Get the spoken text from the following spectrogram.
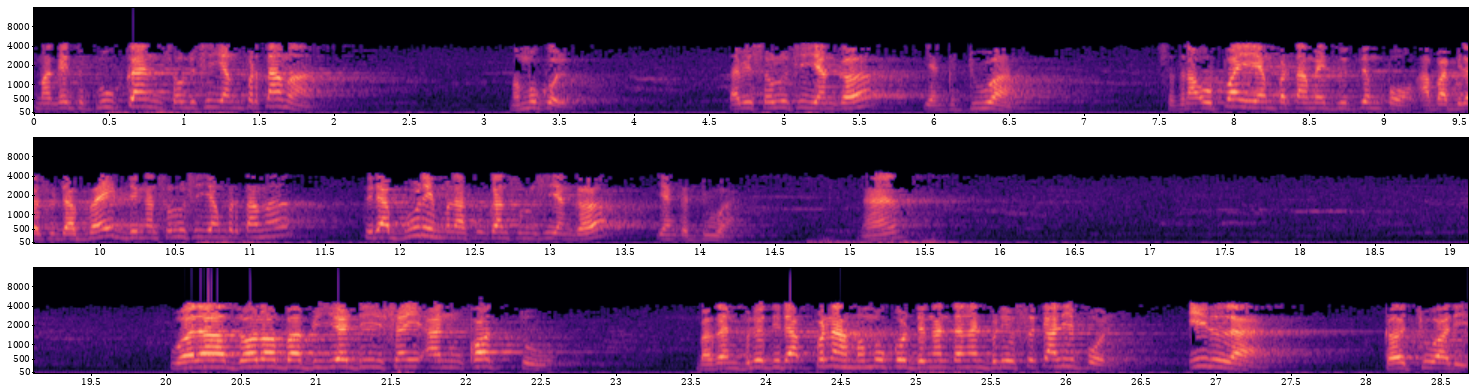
maka itu bukan solusi yang pertama memukul. Tapi solusi yang ke yang kedua Setelah upaya yang pertama itu ditempuh, apabila sudah baik dengan solusi yang pertama, tidak boleh melakukan solusi yang ke yang kedua. Nah, wala daraba bi yadi syai'an qattu. Bahkan beliau tidak pernah memukul dengan tangan beliau sekalipun illa kecuali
